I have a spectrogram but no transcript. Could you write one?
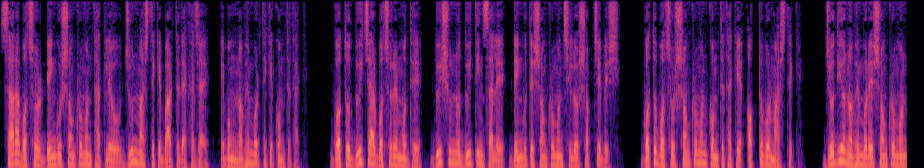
সারা বছর ডেঙ্গুর সংক্রমণ থাকলেও জুন মাস থেকে বাড়তে দেখা যায় এবং নভেম্বর থেকে কমতে থাকে। গত দুই চার বছরের মধ্যে দুই শূন্য দুই তিন সালে ডেঙ্গুতে সংক্রমণ ছিল সবচেয়ে বেশি। গত বছর সংক্রমণ কমতে থাকে অক্টোবর মাস থেকে। যদিও নভেম্বরে সংক্রমণ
